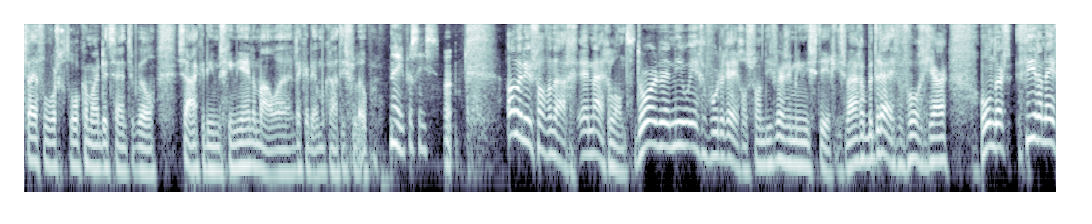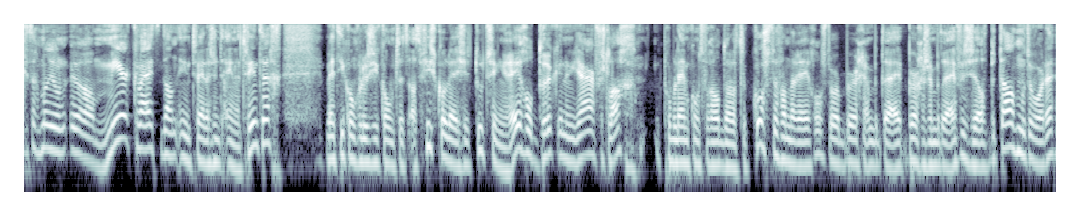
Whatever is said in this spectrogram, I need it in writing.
twijfel wordt getrokken. Maar dit zijn natuurlijk wel zaken die misschien niet helemaal eh, lekker democratisch verlopen. Nee, precies. Ander nieuws van vandaag in eigen land. Door de nieuw ingevoerde regels van diverse ministeries waren bedrijven vorig jaar 194 miljoen euro meer kwijt dan in 2021. Met die conclusie komt het adviescollege Toetsing Regeldruk in een jaarverslag. Probleem komt vooral doordat de kosten van de regels door burger en bedrijf, burgers en bedrijven zelf betaald moeten worden.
